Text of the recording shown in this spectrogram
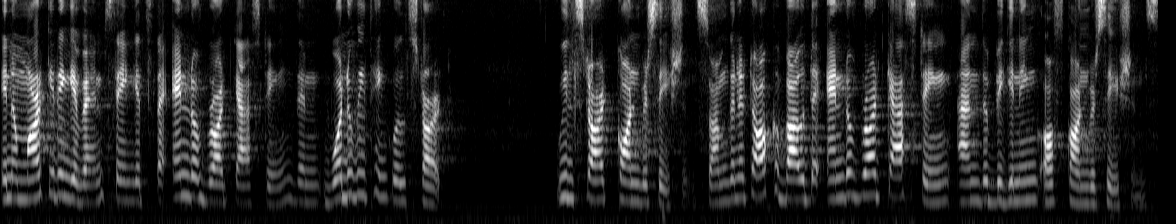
in a marketing event saying it's the end of broadcasting, then what do we think will start? We'll start conversations. So I'm going to talk about the end of broadcasting and the beginning of conversations.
